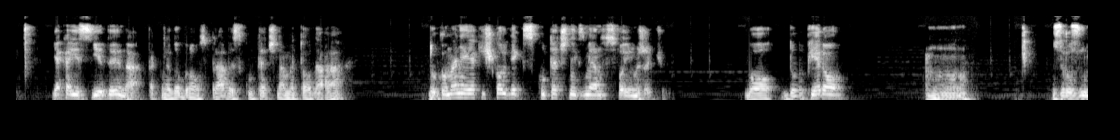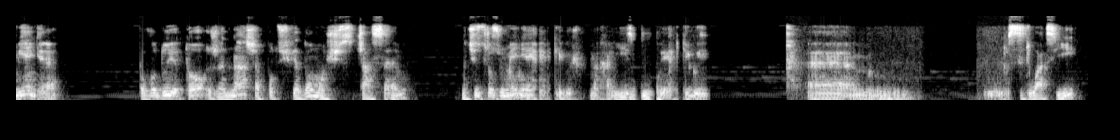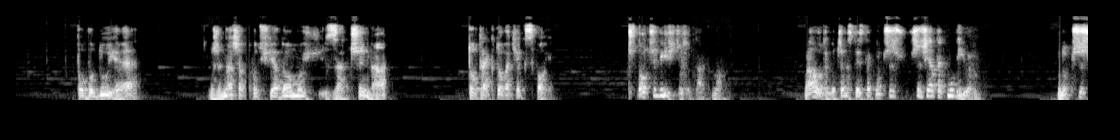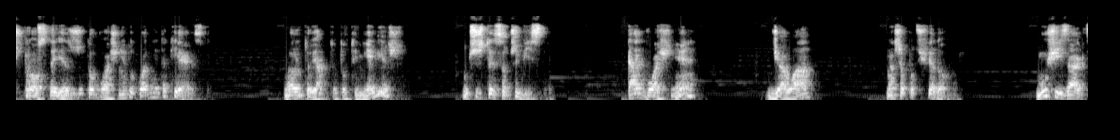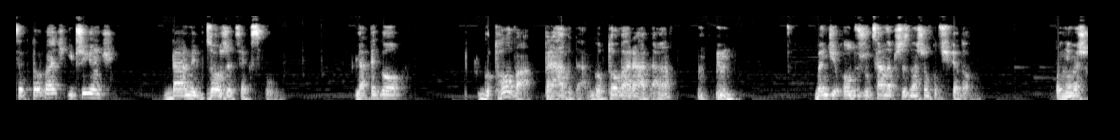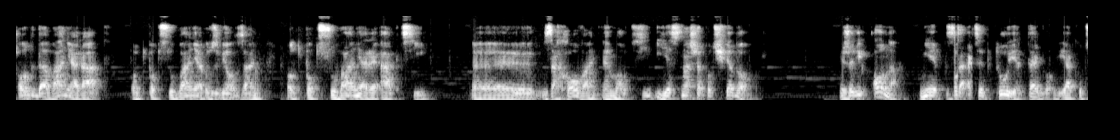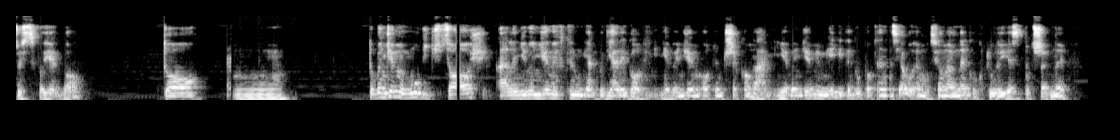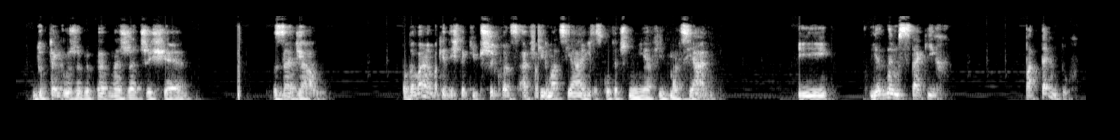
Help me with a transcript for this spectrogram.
jaka jest jedyna, tak na dobrą sprawę, skuteczna metoda dokonania jakichkolwiek skutecznych zmian w swoim życiu. Bo dopiero mm, zrozumienie powoduje to, że nasza podświadomość z czasem, znaczy zrozumienie jakiegoś mechanizmu, jakiegoś e, sytuacji powoduje, że nasza podświadomość zaczyna to traktować jak swoje. No, oczywiście, że tak. No. Mało tego, często jest tak, no przecież, przecież ja tak mówiłem. No przecież proste jest, że to właśnie dokładnie tak jest. No ale to jak to? To ty nie wiesz? No przecież to jest oczywiste. Tak właśnie działa nasza podświadomość musi zaakceptować i przyjąć dany wzorzec jak swój. Dlatego gotowa prawda, gotowa rada będzie odrzucana przez naszą podświadomość. Ponieważ oddawania rad, od podsuwania rozwiązań, od podsuwania reakcji, e, zachowań, emocji jest nasza podświadomość. Jeżeli ona nie zaakceptuje tego jako coś swojego, to, mm, to będziemy mówić coś, ale nie będziemy w tym jakby wiarygodni, nie będziemy o tym przekonani, nie będziemy mieli tego potencjału emocjonalnego, który jest potrzebny do tego, żeby pewne rzeczy się zadziały. Podawałem kiedyś taki przykład z afirmacjami, ze skutecznymi afirmacjami. I jednym z takich patentów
